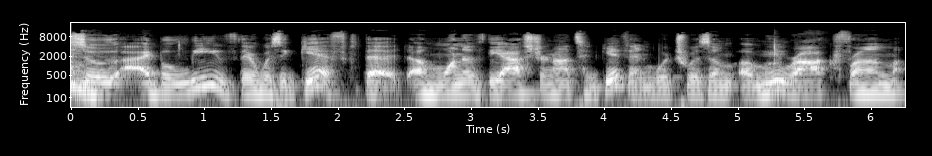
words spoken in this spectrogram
so I believe there was a gift that um, one of the astronauts had given, which was a, a moon rock from.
